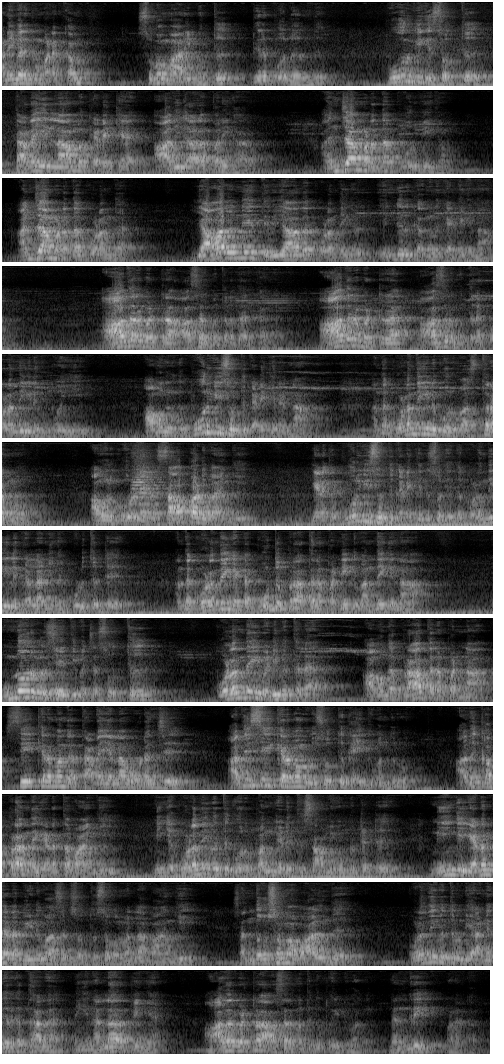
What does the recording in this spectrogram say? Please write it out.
அனைவருக்கும் வணக்கம். சுபமாரிமுத்து திருப்பூர்லேருந்து. பூர்வீக சொத்து தடையில்லாமல் கிடைக்க ஆதிகால பரிகாரம். அஞ்சாம் இடம் தான் பூர்வீகம். அஞ்சாம் இடம் தான் குழந்தை. யாருன்னே தெரியாத குழந்தைகள் எங்கே இருக்காங்கன்னு கேட்டிங்கன்னா ஆதரவற்ற ஆசிரமத்தில் தான் இருக்காங்க. ஆதரவற்ற ஆசிரமத்தில் குழந்தைகளுக்கு போய் அவங்களுக்கு பூர்வீக சொத்து கிடைக்கலன்னா அந்த குழந்தைகளுக்கு ஒரு வஸ்திரமோ அவங்களுக்கு ஒரு நேரம் சாப்பாடு வாங்கி எனக்கு பூர்வீக சொத்து கிடைக்குதுன்னு சொல்லி இந்த குழந்தைகளுக்கெல்லாம் நீங்கள் கொடுத்துட்டு அந்த குழந்தைகிட்ட கூட்டு பிரார்த்தனை பண்ணிட்டு வந்தீங்கன்னா முன்னோர்கள் சேர்த்து வச்ச சொத்து குழந்தை வடிவத்தில் அவங்க பிரார்த்தனை பண்ணால் சீக்கிரமாக அந்த தடையெல்லாம் உடஞ்சி அது சீக்கிரமாக உங்களுக்கு சொத்து கைக்கு வந்துடும் அதுக்கப்புறம் அந்த இடத்த வாங்கி நீங்கள் குலதெய்வத்துக்கு ஒரு பங்கு எடுத்து சாமி கும்பிட்டுட்டு நீங்கள் இடம் தட வீடு வாசல் சொத்து சுகமெல்லாம் வாங்கி சந்தோஷமாக வாழ்ந்து குலதெய்வத்தினுடைய அனுகிரகத்தால் நீங்கள் நல்லா இருப்பீங்க. ஆதரவற்ற ஆசிரமத்துக்கு போயிட்டு வாங்க. நன்றி வணக்கம்.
